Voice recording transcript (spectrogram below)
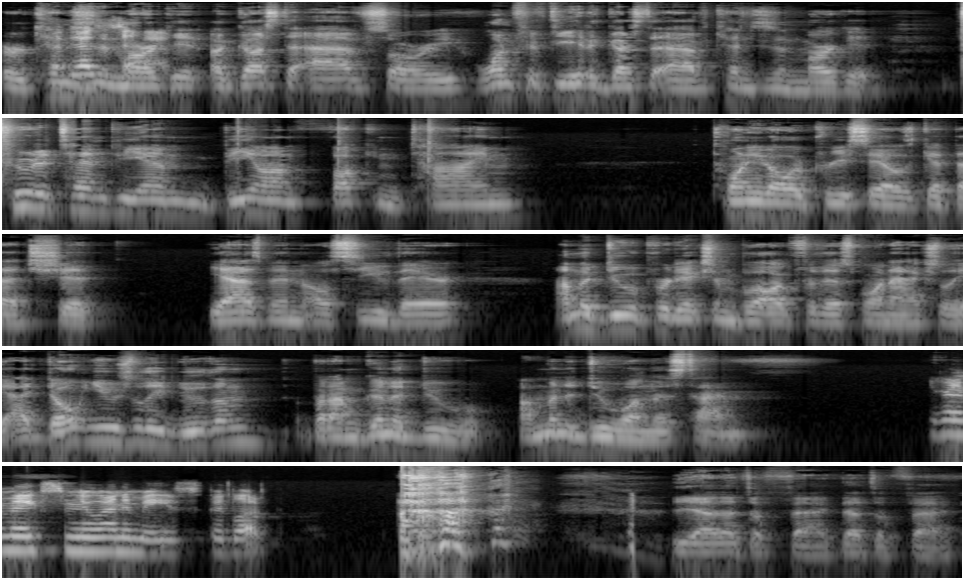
or Kensington Augusta Market, Augusta Ave, sorry. 158 Augusta Ave, Kensington Market. 2 to 10 p.m. Be on fucking time. $20 pre sales, get that shit. Yasmin, I'll see you there. I'm gonna do a prediction blog for this one actually. I don't usually do them, but I'm gonna do I'm gonna do one this time. You're gonna make some new enemies. Good luck. yeah, that's a fact. That's a fact.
